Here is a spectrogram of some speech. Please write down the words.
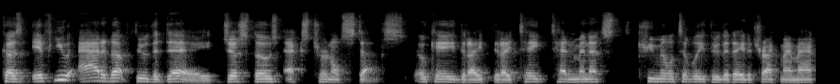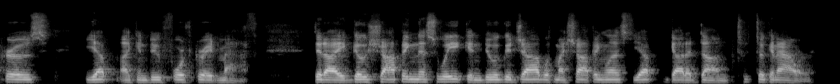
Because if you add it up through the day, just those external steps, okay, did I did I take 10 minutes cumulatively through the day to track my macros? Yep, I can do fourth grade math. Did I go shopping this week and do a good job with my shopping list? Yep, got it done. T- took an hour.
